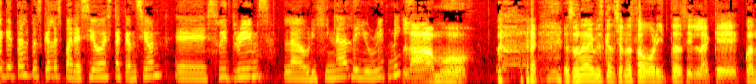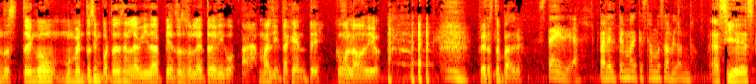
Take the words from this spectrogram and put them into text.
Hola, ¿qué tal? Pues, ¿qué les pareció esta canción? Eh, Sweet Dreams, la original de Eurythmics. La amo. es una de mis canciones favoritas y la que cuando tengo momentos importantes en la vida pienso en su letra y digo, ah, maldita gente, cómo la odio. Pero está padre. Está ideal para el tema que estamos hablando. Así es.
